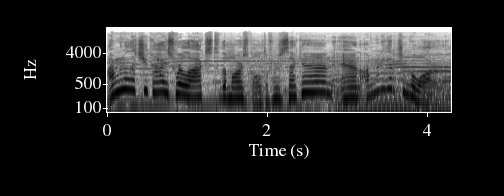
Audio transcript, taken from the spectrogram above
I'm gonna let you guys relax to the Mars Volta for a second, and I'm gonna get a drink of water.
